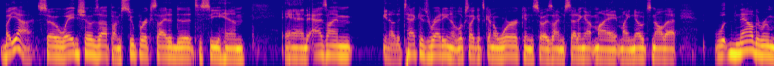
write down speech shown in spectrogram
But yeah, so Wade shows up. I'm super excited to to see him, and as I'm, you know, the tech is ready, and it looks like it's going to work, and so as I'm setting up my my notes and all that, well, now the room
